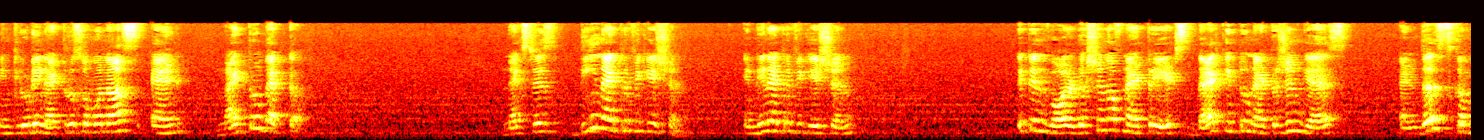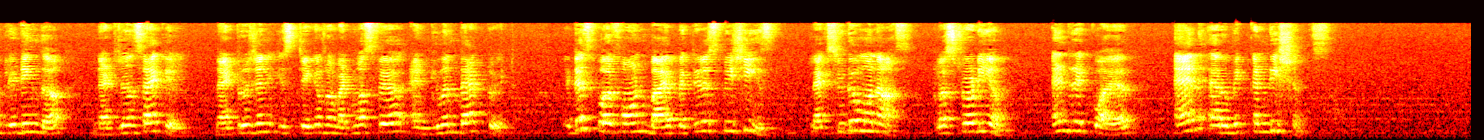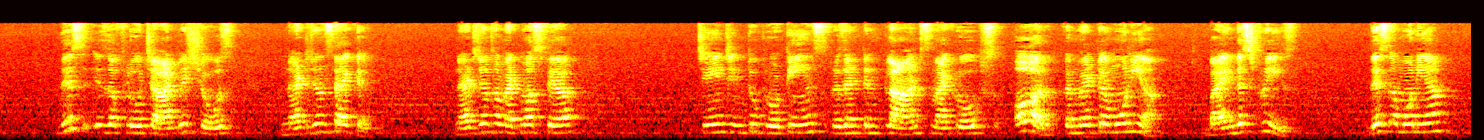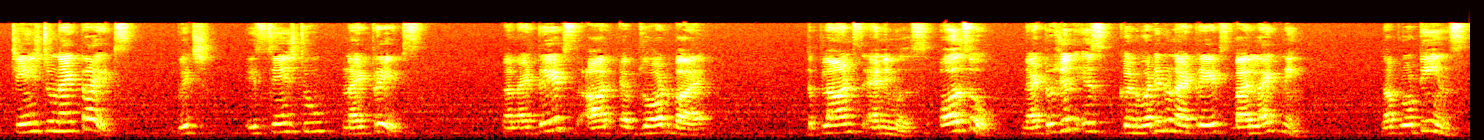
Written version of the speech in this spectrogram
including Nitrosomonas and Nitrobacter. Next is denitrification. In denitrification, it involves reduction of nitrates back into nitrogen gas and thus completing the nitrogen cycle. Nitrogen is taken from atmosphere and given back to it. It is performed by bacterial species like Pseudomonas, Clostridium and require anaerobic conditions. This is a flow chart which shows nitrogen cycle. Nitrogen from atmosphere change into proteins present in plants, microbes or convert to ammonia by industries. This ammonia changed to nitrites which is changed to nitrates. Now nitrates are absorbed by the plants animals. Also nitrogen is converted to nitrates by lightning. The proteins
